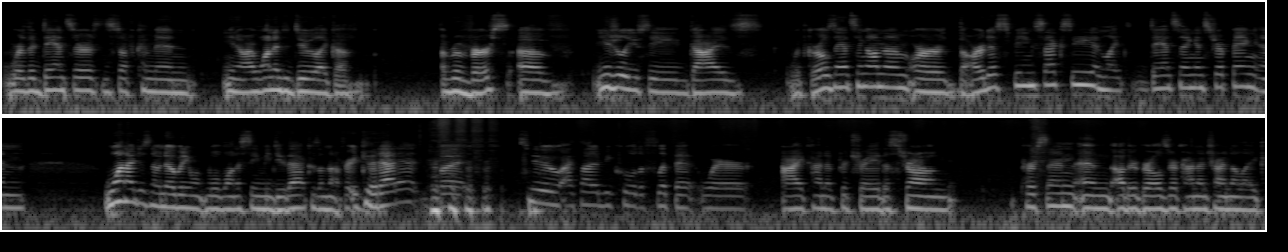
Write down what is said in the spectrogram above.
where the dancers and stuff come in, you know, I wanted to do like a a reverse of usually you see guys with girls dancing on them or the artists being sexy and like dancing and stripping. And one i just know nobody will want to see me do that because i'm not very good at it. But two i thought it'd be cool to flip it where i kind of portray the strong person and other girls are kind of trying to like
